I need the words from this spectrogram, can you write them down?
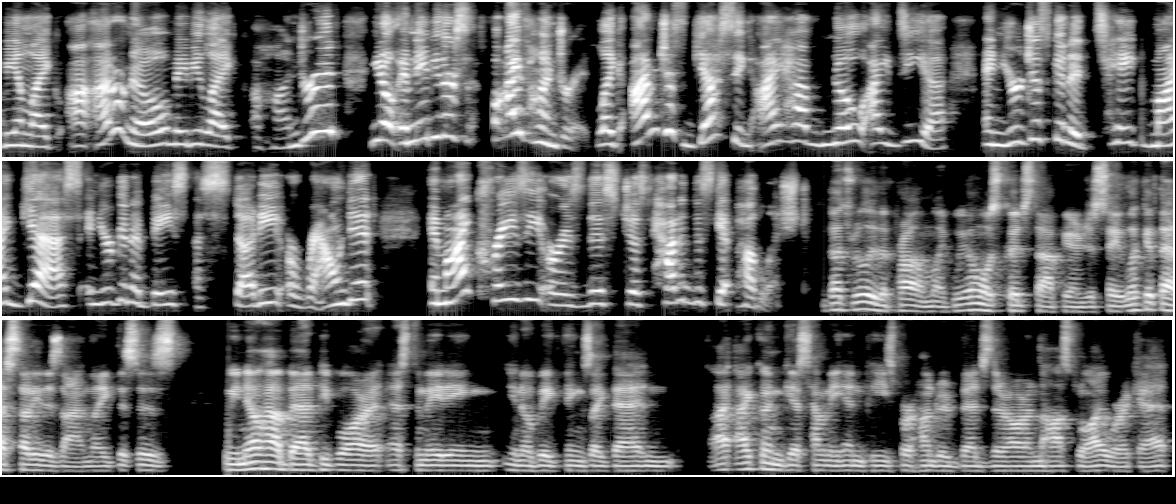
being like, I, I don't know, maybe like a hundred, you know, and maybe there's 500. Like I'm just guessing. I have no idea. And you're just going to take my guess and you're going to base a study around it. Am I crazy or is this just how did this get published? That's really the problem. Like we almost could stop here and just say, look at that study design. Like this is, we know how bad people are at estimating, you know, big things like that. And I, I couldn't guess how many NPs per 100 beds there are in the hospital I work at.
